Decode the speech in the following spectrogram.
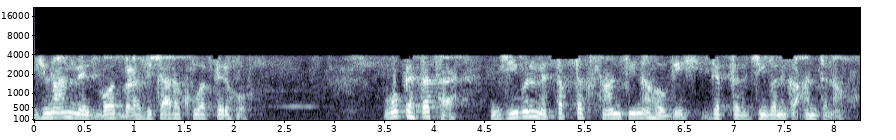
यूनान में एक बहुत बड़ा विचारक हुआ, फिर हो। वो कहता था, जीवन में तब तक शांति ना होगी जब तक जीवन का अंत ना हो।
